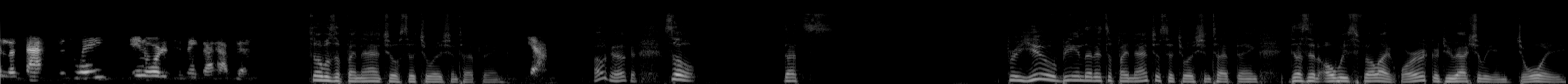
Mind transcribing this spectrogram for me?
and the fastest way in order to make that happen. So it was a financial situation type thing. Yeah. Okay, okay. So that's for you, being that it's a financial situation type thing. Does it always feel like work, or do you actually enjoy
